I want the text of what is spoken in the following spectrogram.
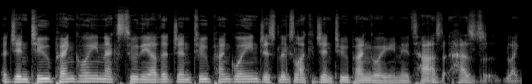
a Gentoo penguin next to the other Gentoo penguin just looks like a Gentoo penguin. It has has like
